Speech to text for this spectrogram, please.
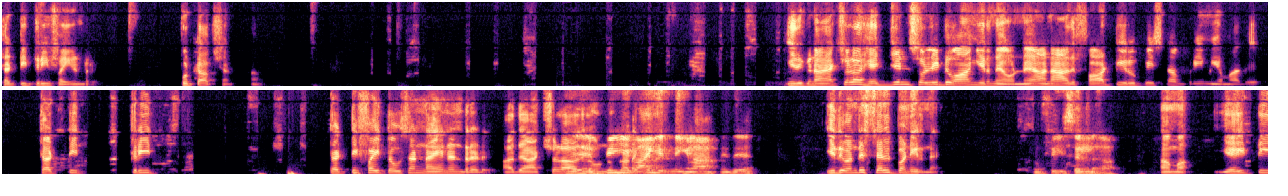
thirty three five hundred put option இதுக்கு நான் ஆக்சுவலா ஹெட்ஜ்னு சொல்லிட்டு வாங்கியிருந்தேன் ஒண்ணு ஆனா அது ஃபார்ட்டி ருபீஸ் தான் ப்ரீமியம் அது. Thirty three thirty five thousand nine hundred அது ஆக்சுவலா அதுல கிடைக்கல. வாங்கியிருந்தீங்களா இது? இது வந்து செல் பண்ணிருந்தேன் செல்லா ஆமா. எயிட்டி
